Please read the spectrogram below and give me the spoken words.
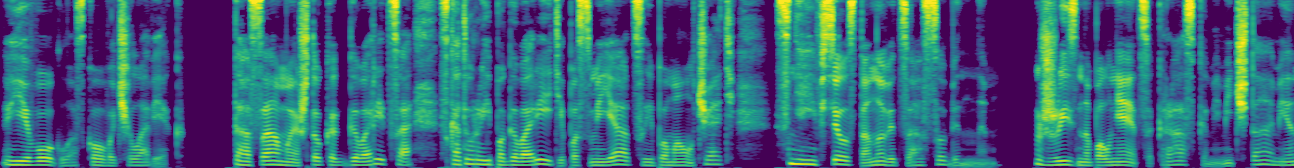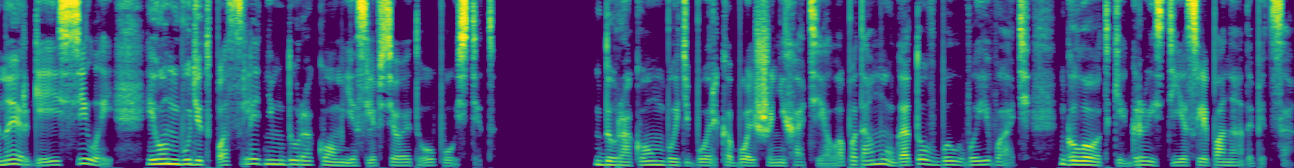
Его Глазкова человек. Та самая, что, как говорится, с которой и поговорить, и посмеяться, и помолчать, с ней все становится особенным. Жизнь наполняется красками, мечтами, энергией и силой, и он будет последним дураком, если все это упустит. Дураком быть Борька больше не хотел, а потому готов был воевать, глотки грызть, если понадобится.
